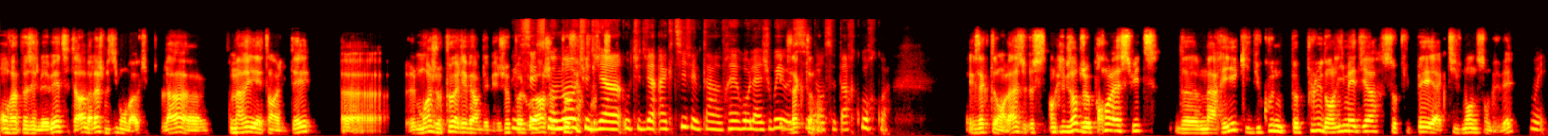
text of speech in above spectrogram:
on va peser le bébé, etc., bah là, je me dis, bon, bah, ok, là, euh, Marie est en réalité, euh, moi, je peux aller vers le bébé, je peux le c'est voir, ce je peux moment où tu deviens, où tu deviens actif et où tu as un vrai rôle à jouer aussi dans ce parcours, quoi. Exactement. Là, je- en quelque sorte, je prends la suite de Marie, qui, du coup, ne peut plus, dans l'immédiat, s'occuper activement de son bébé. Oui.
